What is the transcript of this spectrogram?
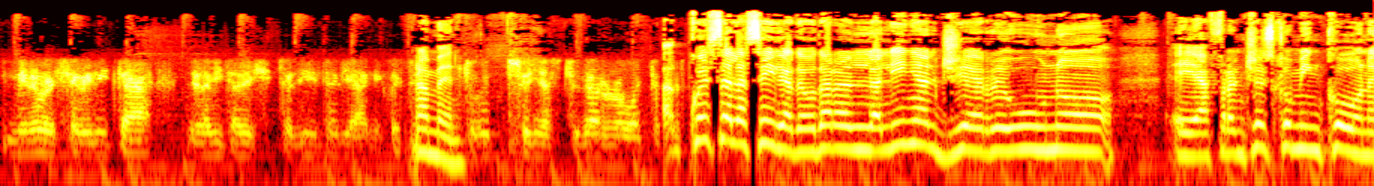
in minore serenità della vita dei cittadini italiani. Questo Va è bene. il punto che bisogna studiare una volta Ah, Questa è la sigla, devo dare la linea al GR1 e a Francesco Mincone.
